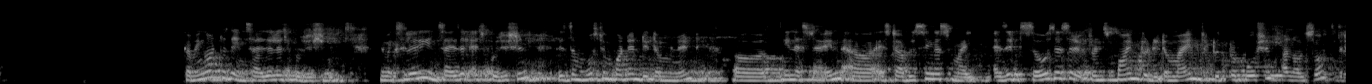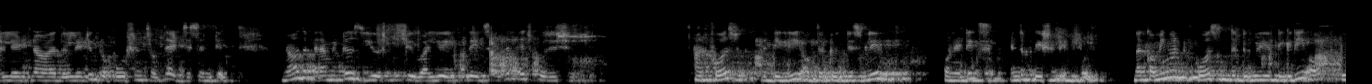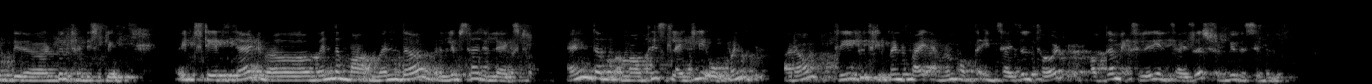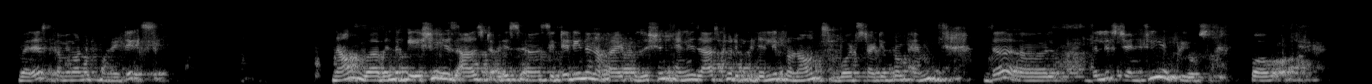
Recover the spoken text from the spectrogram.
Coming on to the incisal edge position. The maxillary incisal edge position is the most important determinant uh, in, in uh, establishing a smile as it serves as a reference point to determine the tooth proportion and also the, relate, uh, the relative proportions of the adjacent teeth. Now the parameters used to evaluate the incisal edge position are first the degree of the tooth display, phonetics and the patient info. Now coming on to first the degree, degree of tooth, uh, tooth display it states that uh, when the when the lips are relaxed and the mouth is slightly open, around 3 to 3.5 mm of the incisal third of the maxillary incisors should be visible. Whereas coming on to phonetics, now uh, when the patient is asked is uh, seated in an upright position and is asked to repeatedly pronounce words starting from M, the uh, the lips gently close.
